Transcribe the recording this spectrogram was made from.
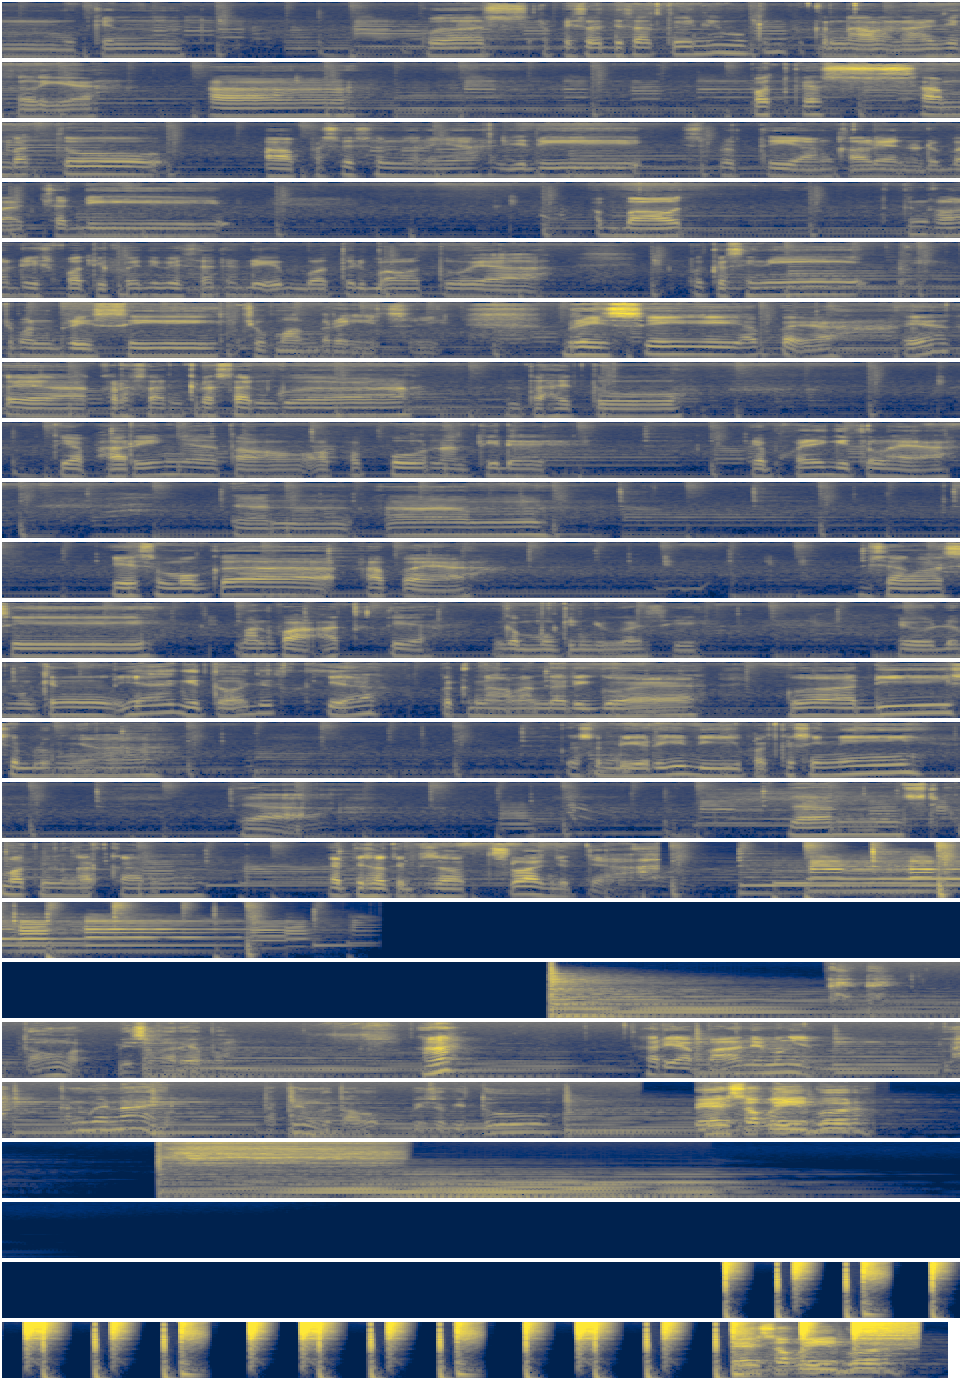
mungkin pas episode satu ini mungkin perkenalan aja kali ya. Uh, podcast sambat tuh apa sih sebenarnya? Jadi seperti yang kalian udah baca di about kan kalau di Spotify itu biasa ada di about tuh di bawah tuh ya podcast ini cuman berisi cuman berisi. Berisi apa ya? Ya kayak keresahan-keresahan gue entah itu tiap harinya atau apa pun nanti deh. Ya pokoknya gitulah ya. Dan um, ya semoga apa ya? Bisa ngasih manfaat gitu ya. Nggak mungkin juga sih ya udah mungkin ya gitu aja kali ya perkenalan dari gue. Gue Adi sebelumnya gue sendiri di podcast ini. Ya. Dan selamat mendengarkan episode-episode selanjutnya. Tahu nggak besok hari apa? Hah? Hari apaan emangnya? Lah, kan gue naik. Tapi yang gue tahu besok itu Besok libur. Besok libur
